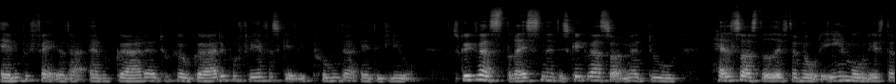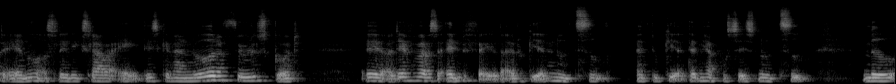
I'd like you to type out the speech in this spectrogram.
anbefale dig, at du gør det. Du kan jo gøre det på flere forskellige punkter af dit liv. Det skal ikke være stressende, det skal ikke være sådan, at du halser afsted efter at nå det ene mål efter det andet, og slet ikke slapper af. Det skal være noget, der føles godt. Øh, og derfor vil jeg også anbefale dig, at du giver det noget tid. At du giver den her proces noget tid med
